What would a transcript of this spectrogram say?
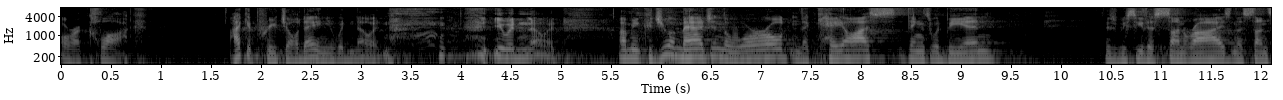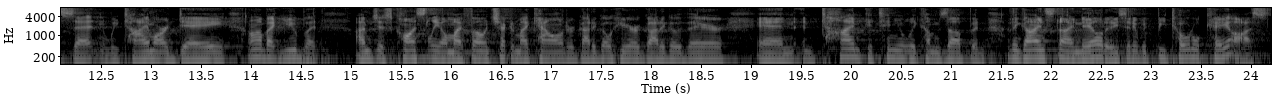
or a clock? I could preach all day and you wouldn't know it. you wouldn't know it. I mean, could you imagine the world and the chaos things would be in as we see the sunrise and the sunset and we time our day? I don't know about you, but I'm just constantly on my phone checking my calendar, got to go here, got to go there, and, and time continually comes up. And I think Einstein nailed it. He said it would be total chaos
